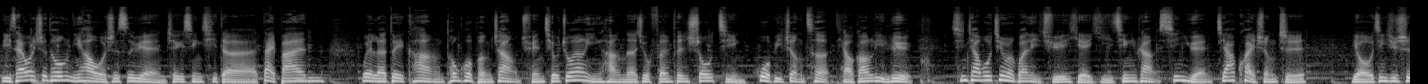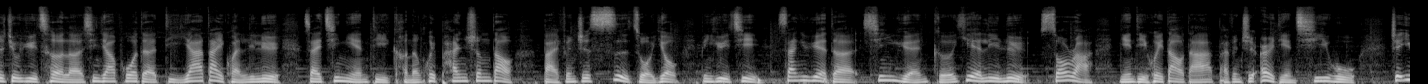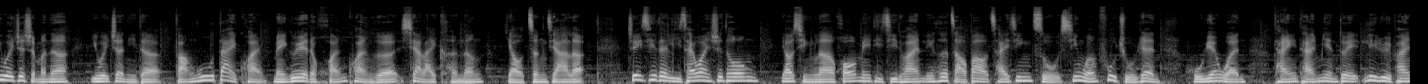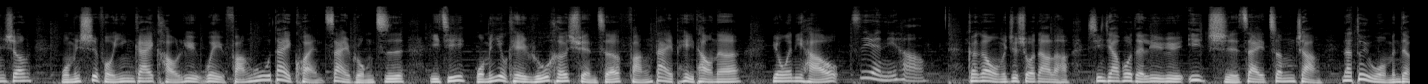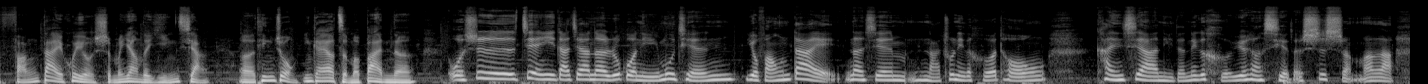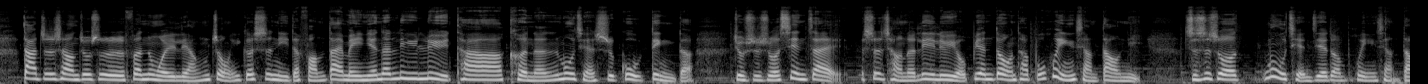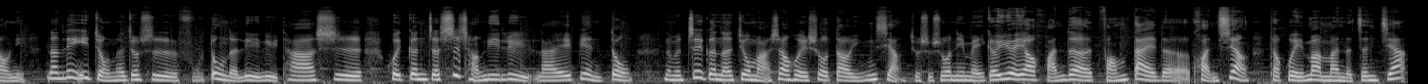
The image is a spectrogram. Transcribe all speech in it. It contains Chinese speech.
理财万事通，你好，我是思远。这个星期的代班，为了对抗通货膨胀，全球中央银行呢就纷纷收紧货币政策，调高利率。新加坡金融管理局也已经让新元加快升值。有经济师就预测了新加坡的抵押贷款利率在今年底可能会攀升到百分之四左右，并预计三个月的新元隔夜利率 SORA 年底会到达百分之二点七五。这意味着什么呢？意味着你的房屋贷款每个月的还款额下来可能要增加了。这一期的理财万事通邀请了华为媒体集团联合早报财经组新闻副主任胡渊文，谈一谈面对利率攀升，我们是否应该考虑为房屋贷款再融资，以及我们又可以如何选择房贷配套呢？渊文你好，思远你好。刚刚我们就说到了新加坡的利率一直在增长，那对我们的房贷会有什么样的影响？呃，听众应该要怎么办呢？我是建议大家呢，如果你目前有房贷，那先拿出你的合同，看一下你的那个合约上写的是什么了。大致上就是分为两种，一个是你的房贷每年的利率，它可能目前是固定的，就是说现在市场的利率有变动，它不会影响到你。只是说目前阶段不会影响到你。那另一种呢，就是浮动的利率，它是会跟着市场利率来变动。那么这个呢，就马上会受到影响，就是说你每个月要还的房贷的款项，它会慢慢的增加。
